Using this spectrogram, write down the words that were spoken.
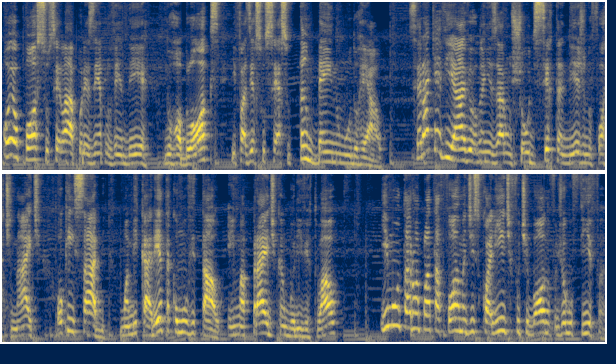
Ou eu posso, sei lá, por exemplo, vender no Roblox e fazer sucesso também no mundo real? Será que é viável organizar um show de sertanejo no Fortnite ou quem sabe uma micareta como o Vital em uma praia de Camburi virtual? e montar uma plataforma de escolinha de futebol no jogo FIFA,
